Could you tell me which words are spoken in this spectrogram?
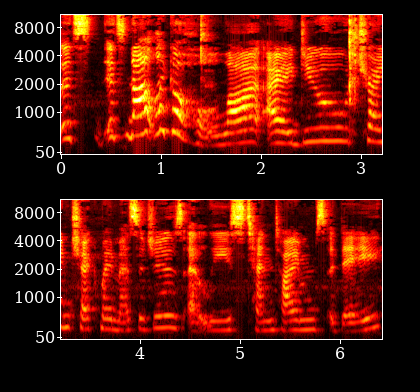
it's it's not like a whole lot. I do try and check my messages at least 10 times a day.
